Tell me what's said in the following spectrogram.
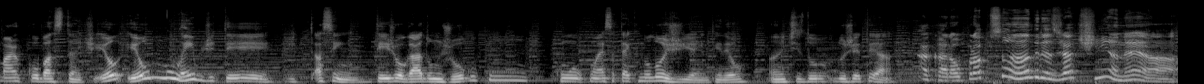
marcou bastante. Eu, eu não lembro de ter, de, assim, ter jogado um jogo com, com, com essa tecnologia, entendeu? Antes do, do GTA. Ah, cara, o próprio San Andreas já tinha, né, a-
